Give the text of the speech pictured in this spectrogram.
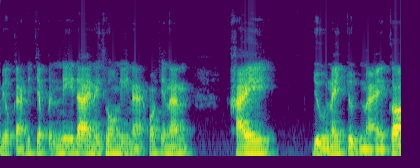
มีโอกาสที่จะเป็นหนี้ได้ในช่วงนี้นะ เพราะฉะนั้นใครอยู่ในจุดไหนก็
